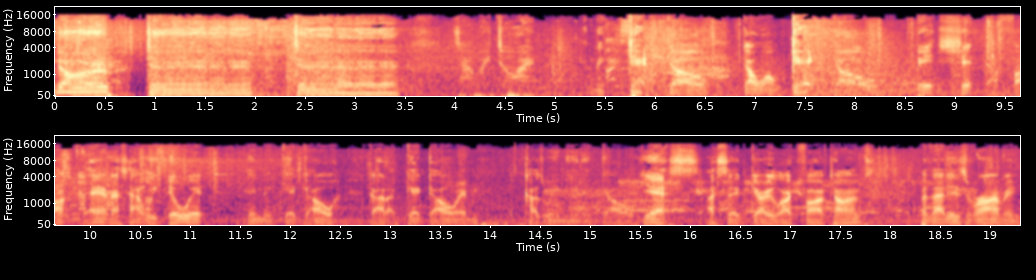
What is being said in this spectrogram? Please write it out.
No! That's how we do it. In the get go. Go on, get go. Bitch, shit the fuck. Man, that's how we do it. In the get go. Gotta get going. Cause we need to go. Yes, I said go like five times. But that is rhyming.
